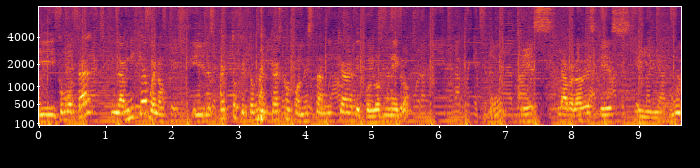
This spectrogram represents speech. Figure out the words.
Y como tal, la mica, bueno, el aspecto que toma el casco con esta mica de color negro, es la verdad es que es eh, muy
